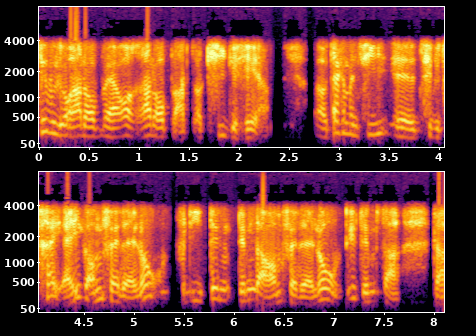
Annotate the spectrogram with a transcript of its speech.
det vil jo ret op, være ret oplagt at kigge her. Og der kan man sige, øh, at TV3 er ikke omfattet af loven, fordi dem, dem der er omfattet af loven, det er dem, der, der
